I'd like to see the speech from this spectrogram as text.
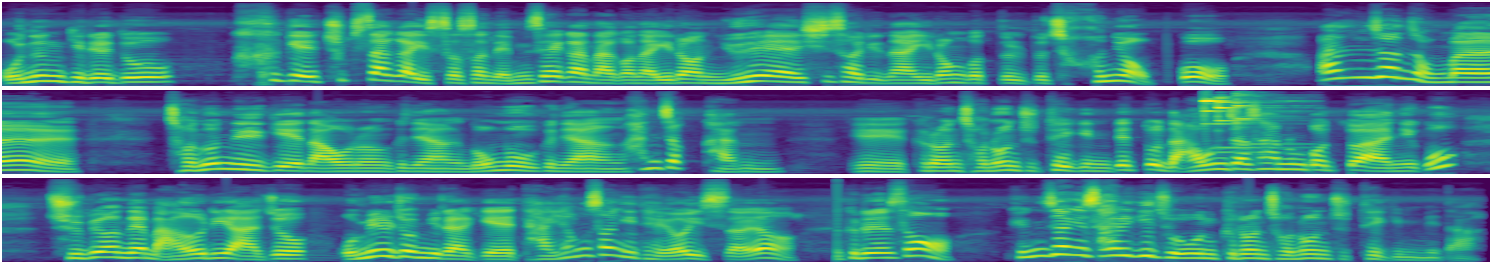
오는 길에도 크게 축사가 있어서 냄새가 나거나 이런 유해 시설이나 이런 것들도 전혀 없고 완전 정말 전원일기에 나오는 그냥 너무 그냥 한적한 예, 그런 전원주택인데 또 나 혼자 사는 것도 아니고 주변에 마을이 아주 오밀조밀하게 다 형성이 되어 있어요. 그래서 굉장히 살기 좋은 그런 전원주택입니다.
